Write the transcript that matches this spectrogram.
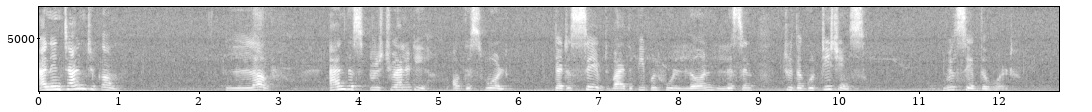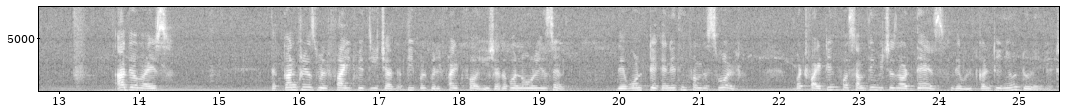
And in time to come, love and the spirituality of this world that is saved by the people who learn, listen to the good teachings will save the world. Otherwise, the countries will fight with each other. People will fight for each other for no reason. They won't take anything from this world. But fighting for something which is not theirs, they will continue doing it.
